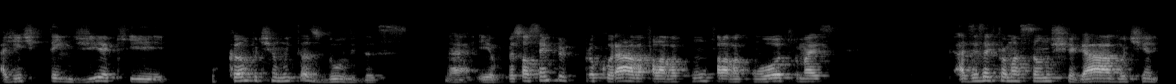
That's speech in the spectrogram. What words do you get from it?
a gente entendia que o campo tinha muitas dúvidas, né, e o pessoal sempre procurava, falava com um, falava com outro, mas às vezes a informação não chegava, ou tinha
